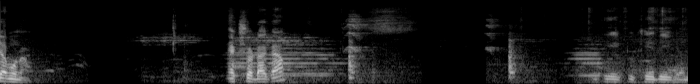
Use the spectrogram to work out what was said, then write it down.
যাব না। একশো টাকা। দেখি একটু খেয়ে দিই কেমন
